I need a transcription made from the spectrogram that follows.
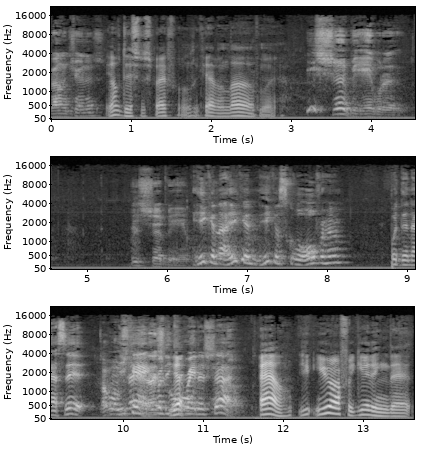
Valanciunas, Yo, disrespectful to Kevin Love, man. he should be able to. He should be able. he can he can he can score over him, but then that's it. That's I'm He saying, can't really cool. get ready to shot. Al, you, you are forgetting that.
